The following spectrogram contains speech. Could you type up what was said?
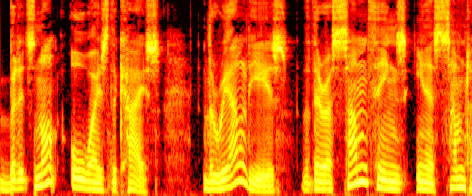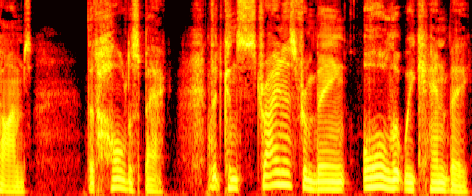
But it's not always the case. The reality is that there are some things in us sometimes that hold us back, that constrain us from being all that we can be.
